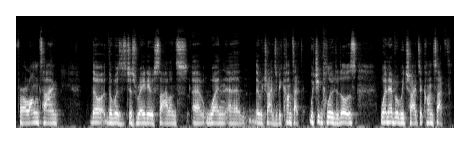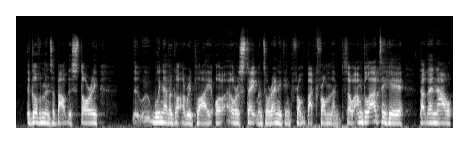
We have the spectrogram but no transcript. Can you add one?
for a long time, there, there was just radio silence uh, when uh, they were trying to be contacted, which included us. Whenever we tried to contact the government about this story, we never got a reply or, or a statement or anything from back from them. So I'm glad to hear that they're now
